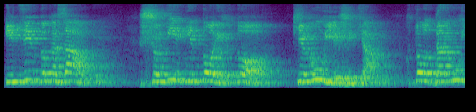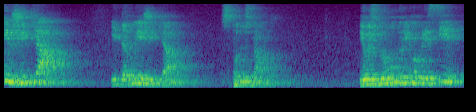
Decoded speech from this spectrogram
І цим доказав, що Він є той, хто керує життям, хто дарує життя і дарує життя з подоставку. І ось тому, дорогі Христі,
